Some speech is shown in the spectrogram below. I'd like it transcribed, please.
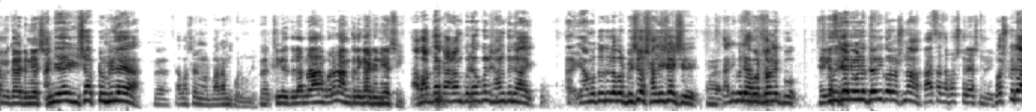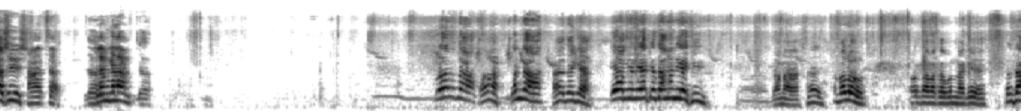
আমি গাড়ি নিয়ে আসি। আমি এই হিসাবটা মিলে হ্যাঁ। তারপর আমি অল্প আরাম করব হ্যাঁ, ঠিক আছে তাহলে আপনি আরাম করেন আমি তাহলে গাড়ি নিয়ে আসি। আবার দেখ আরাম করে ওগুলো শান্তি নাই। এর মধ্যে দিলে আবার বিশেষ সালিশ আইছে হ্যাঁ। তালি বলে আবার জানাকবো ঠিক তুই জানি মানে দেরি করস না। আচ্ছা আচ্ছা বস করে আসুন ফস করে আসিস। আচ্ছা। গেলাম গেলাম। যা। ও দাদা গঙ্গা। হ্যাঁ দেখা এ আমি একটা জামা নিয়েছি জামা? হ্যাঁ ভালো। জামা কাপড় নাগে তো যা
